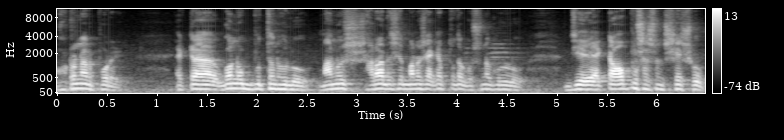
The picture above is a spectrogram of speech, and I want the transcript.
ঘটনার পরে একটা গণ অভ্যুত্থান হলো মানুষ সারা দেশের মানুষ একাত্মতা ঘোষণা করল যে একটা অপশাসন শেষ হোক,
